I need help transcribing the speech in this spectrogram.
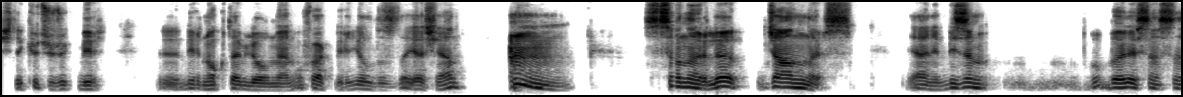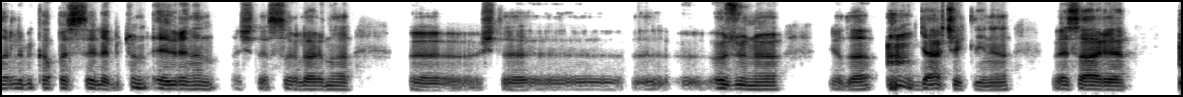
işte, küçücük bir, eee, bir nokta bile olmayan ufak bir yıldızda yaşayan sınırlı canlılarız. Yani bizim bu böylesine sınırlı bir kapasiteyle bütün evrenin, işte, sırlarını, eee, işte, eee, özünü ya da gerçekliğini vs.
